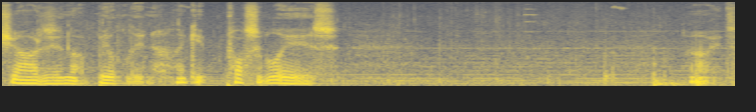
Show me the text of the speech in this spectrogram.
Shard is in that building? I think it possibly is. Right.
